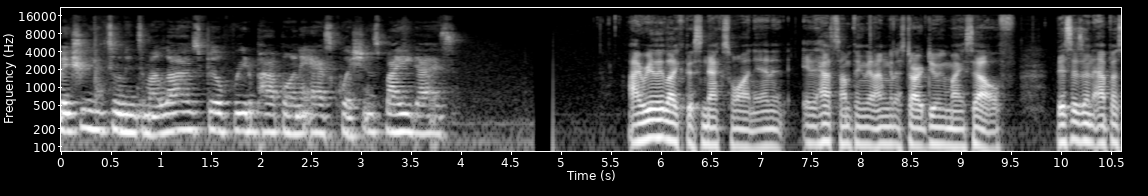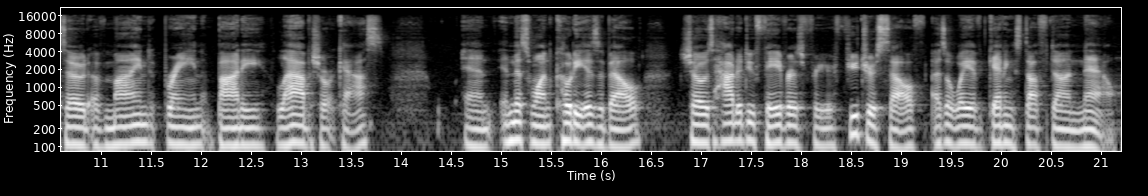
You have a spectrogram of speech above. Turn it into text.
make sure you tune into my lives. Feel free to pop on and ask questions. Bye, you guys. I really like this next one, and it, it has something that I'm going to start doing myself. This is an episode of Mind, Brain, Body Lab Shortcasts. And in this one, Cody Isabel shows how to do favors for your future self as a way of getting stuff done now.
